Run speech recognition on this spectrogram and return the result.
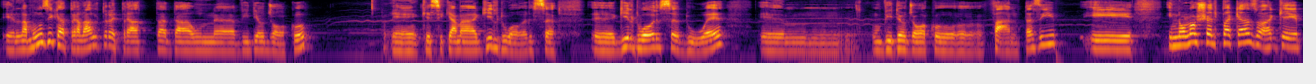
eh, la musica tra l'altro è tratta da un videogioco eh, che si chiama Guild Wars eh, Guild Wars 2 ehm, un videogioco fantasy. E, e, non l'ho scelta a caso anche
